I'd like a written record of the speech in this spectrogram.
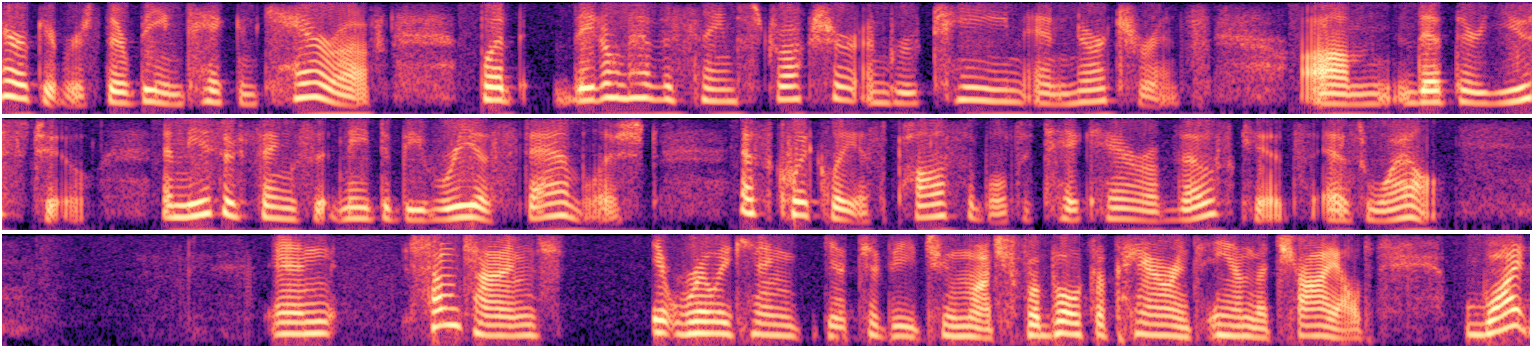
caregivers; they're being taken care of, but they don't have the same structure and routine and nurturance um, that they're used to. And these are things that need to be reestablished as quickly as possible to take care of those kids as well. And sometimes it really can get to be too much for both the parent and the child. What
